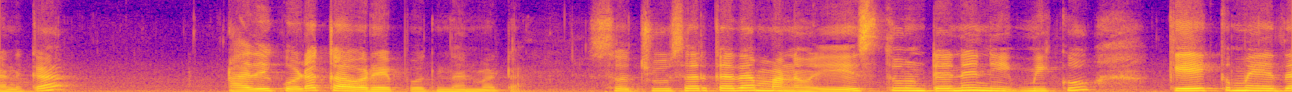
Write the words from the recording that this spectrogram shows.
కనుక అది కూడా కవర్ అయిపోతుంది అనమాట సో చూసారు కదా మనం వేస్తూ ఉంటేనే మీకు కేక్ మీద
